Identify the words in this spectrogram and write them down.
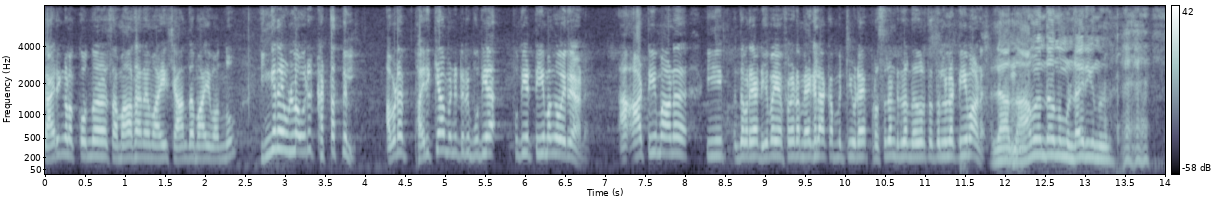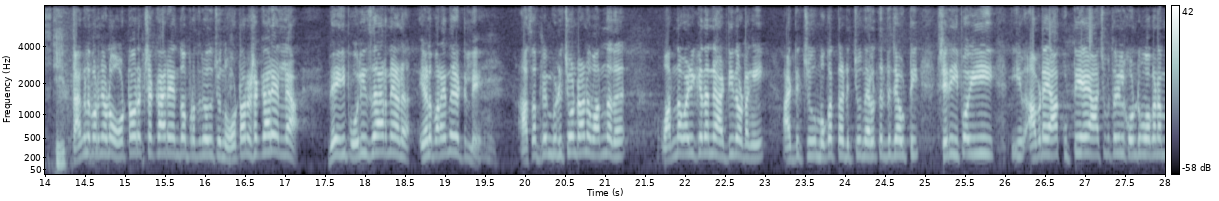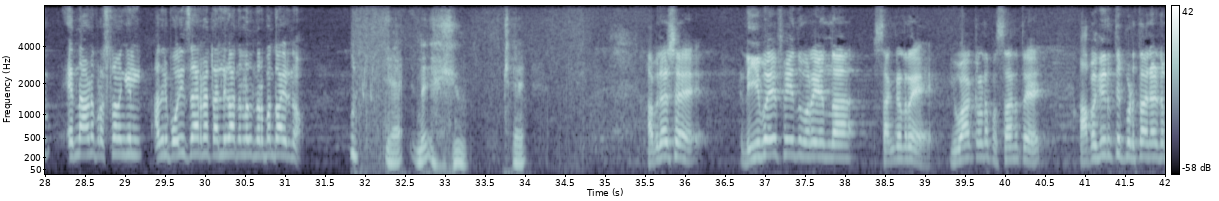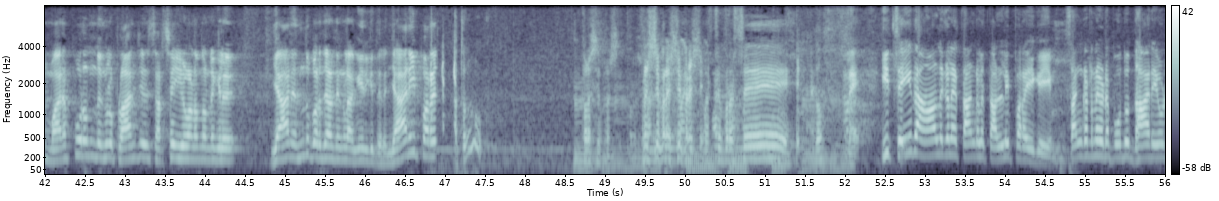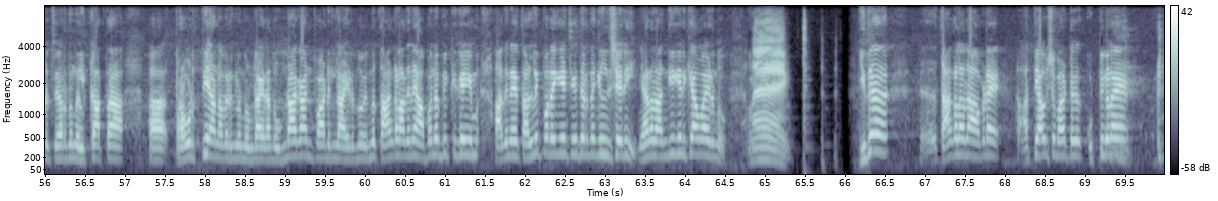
കാര്യങ്ങളൊക്കെ ഒന്ന് സമാധാനമായി ശാന്തമായി വന്നു. ഇങ്ങനെയുള്ള ഒരു ഘട്ടത്തിൽ അവിടെ ഭരിക്കാൻ വേണ്ടിയിട്ട് ഒരു പുതിയ പുതിയ ടീം അങ്ങ് വരികയാണ്. ആ- ആ ടീമാണ് ഈ എന്താ പറയാ ഡിവൈഎഫ്ഐയുടെ മേഖലാ കമ്മിറ്റിയുടെ പ്രസിഡന്റിന്റെ നേതൃത്വത്തിലുള്ള ടീമാണ്. അല്ല നാമം എന്താണെന്നും ഉണ്ടായിരിക്കുന്നത്? താങ്കൾ പറഞ്ഞ അവിടെ ഓട്ടോറിക്ഷക്കാരെ എന്തോ പ്രതിരോധിച്ചു. ഓട്ടോറിക്ഷക്കാരെ അല്ല. ദേ ഈ പോലീസുകാരനെയാണ്. ഇയാൾ പറയുന്നത് കേട്ടില്ലേ? അസഭ്യം പിടിച്ചുകൊണ്ടാണ് വന്നത്. വന്ന വഴിക്ക് തന്നെ അടി തുടങ്ങി. അടിച്ചു മുഖത്തടിച്ചു നിലത്തിട്ട് ചവിട്ടി. ശരി ഇപ്പോൾ ഈ ഈ അവിടെ ആ കുട്ടിയെ ആശുപത്രിയിൽ കൊണ്ടുപോകണം എന്നാണ് പ്രശ്നമെങ്കിൽ അതിന് പോലീസുകാരനെ തല്ലുക എന്നുള്ളത് നിർബന്ധമായിരുന്നോ? അഭിലാഷേ ഡിവൈഎഫ്ഐ എന്ന് പറയുന്ന സംഘടനയെ യുവാക്കളുടെ പ്രസ്ഥാനത്തെ അപകീർത്തിപ്പെടുത്താനായിട്ട് മനഃപൂർവം നിങ്ങൾ പ്ലാൻ ചെയ്ത് ചർച്ച ചെയ്യുവാണെന്നുണ്ടെങ്കിൽ ഞാൻ എന്ത് പറഞ്ഞാൽ നിങ്ങൾ അംഗീകരിക്കത്തില്ല. ഞാൻ ഈ പറയുന്ന ഈ ചെയ്ത ആളുകളെ താങ്കൾ തള്ളിപ്പറയുകയും സംഘടനയുടെ പൊതുധാരയോട് ചേർന്ന് നിൽക്കാത്ത പ്രവൃത്തിയാണ് അവരിൽ നിന്നുണ്ടായത്. അത് ഉണ്ടാകാൻ പാടില്ലായിരുന്നു എന്ന് താങ്കൾ അതിനെ അപലപിക്കുകയും അതിനെ തള്ളിപ്പറയുകയും ചെയ്തിരുന്നെങ്കിൽ ശരി ഞാനത് അംഗീകരിക്കാമായിരുന്നു. ഇത് താങ്കൾ അത് അവിടെ അത്യാവശ്യമായിട്ട് കുട്ടികളെ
